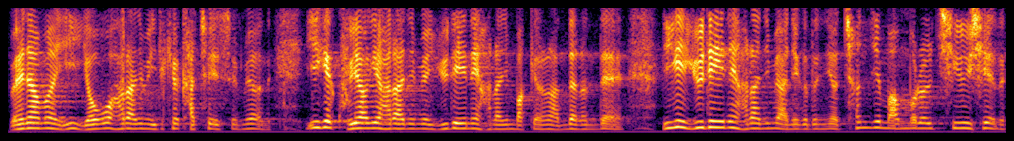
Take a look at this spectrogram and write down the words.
왜냐하면 이 여호와 하나님이 이렇게 갇혀 있으면 이게 구약의 하나님의 유대인의 하나님밖에는 안 되는데 이게 유대인의 하나님이 아니거든요. 천지 만물을 지으신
